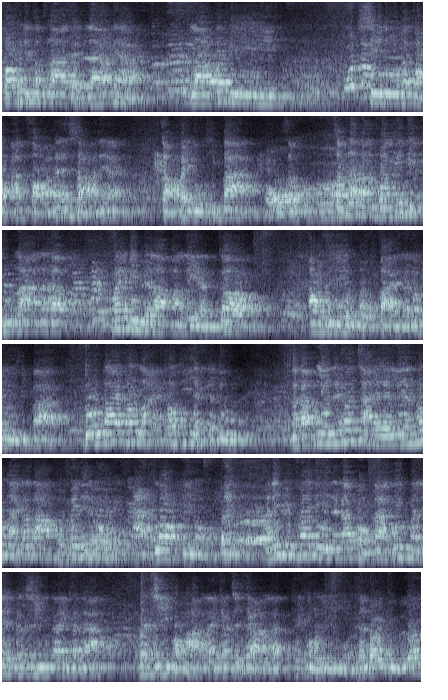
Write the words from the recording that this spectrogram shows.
พอผลิตตำราเสร็จแล้วเนี่ยเราก็มีซีดีประกอบการสอนนักศึกษาเนี่ย กลับไปดูที่บ้านอ๋อ สำสำหรับบางคนที่ติดธุระนะครับ ไม่มีเวลามาเรียนก็เอาซีดีของผมไปแล้วก็ไปดูที่บ้าน ดูได้เท่าไหร่เท่าที่อยากจะดูนะครับเรียนให้เข้าใจเลยเรียนเท่าไหร่ก็ตามผมไม่เหนื่อยเพราะผมอัดรอบเดียวอันนี้เป็นข้อดีนะครับของการที่มาเรียนบัญชีในคณะบัญชีของมหาลัยการจัดการและเทคโนโลยีหมายถึงว่า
